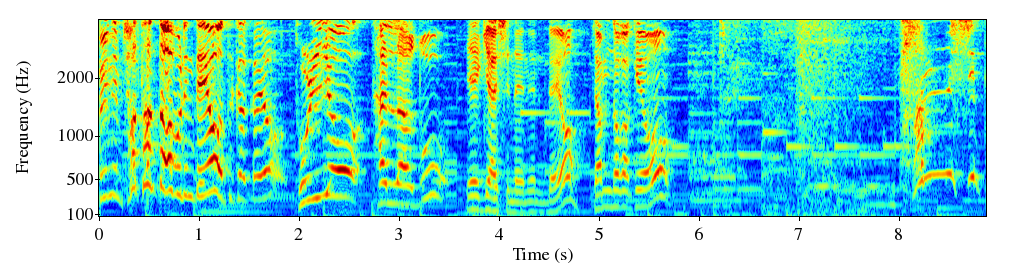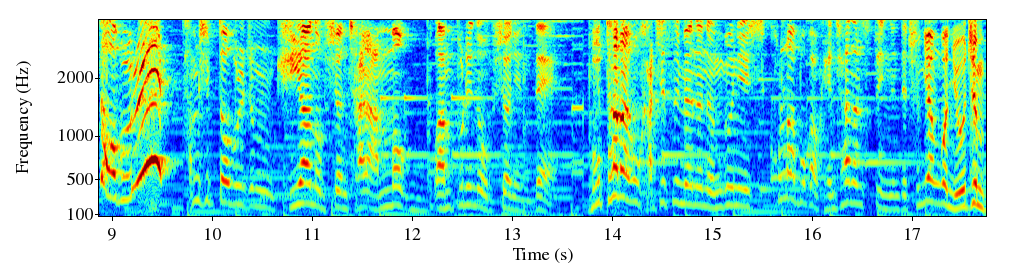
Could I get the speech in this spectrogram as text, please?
에? 저희님 첫턴 더블인데요. 어떡할까요? 돌려달라고 얘기하시는데요. 자, 한번 더 갈게요. 30 더블? 30 더블 좀 귀한 옵션 잘 안 먹 안 뿌리는 옵션인데 무타라고 같이 쓰면은 은근히 콜라보가 괜찮을 수도 있는데 중요한 건 요즘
